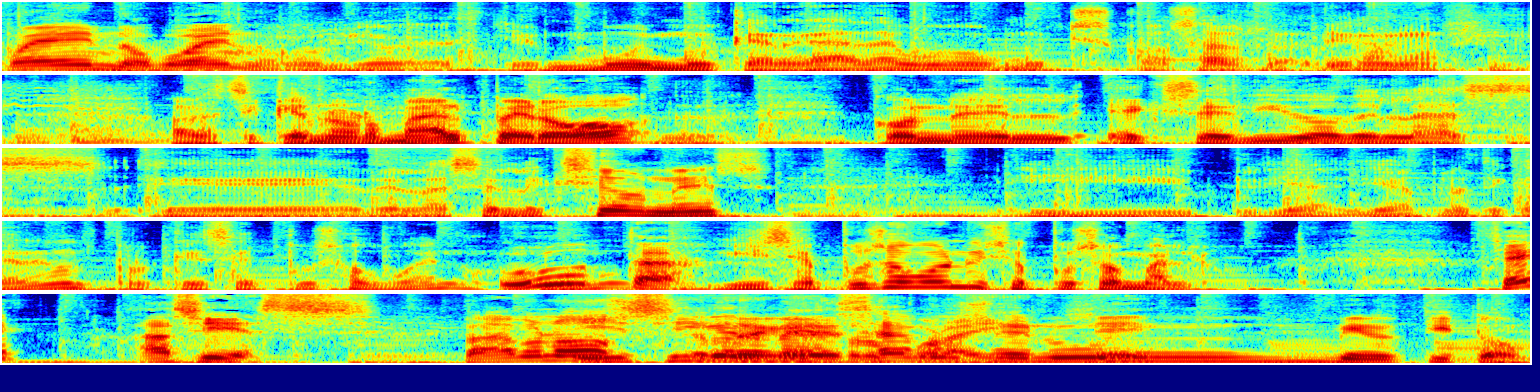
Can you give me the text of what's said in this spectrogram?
Bueno, bueno. Julio, este, muy, muy cargada, hubo muchas cosas, digamos, ahora sí que normal, pero con el excedido de las, eh, de las elecciones. Y pues ya, ya platicaremos porque se puso bueno. ¿no? Y se puso bueno y se puso malo. Sí, así es. Vámonos, Y sigue regresamos por ahí, en un minutito.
